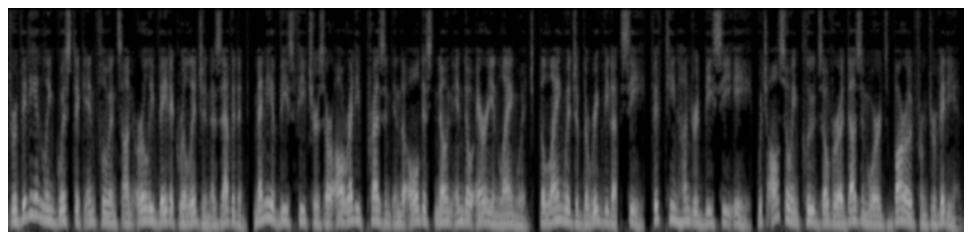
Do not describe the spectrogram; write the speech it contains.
Dravidian linguistic influence on early Vedic religion is evident, many of these features are already present in the oldest known Indo-Aryan language, the language of the Rigveda c. 1500 BCE, which also includes over a dozen words borrowed from Dravidian.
